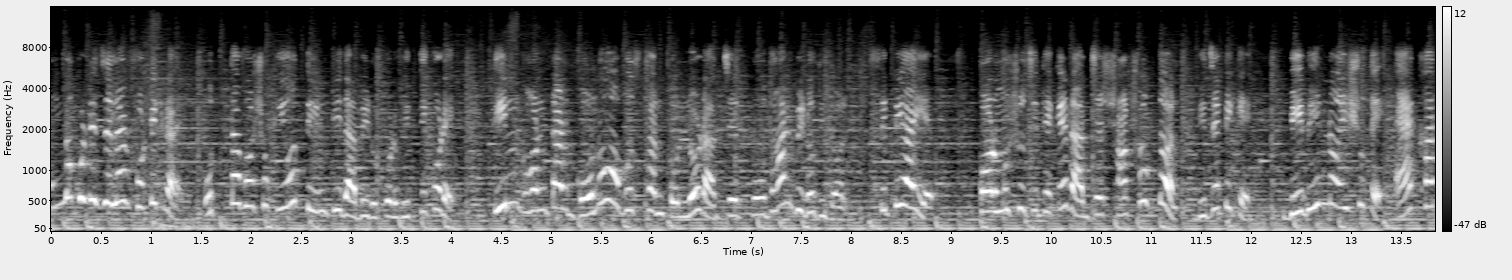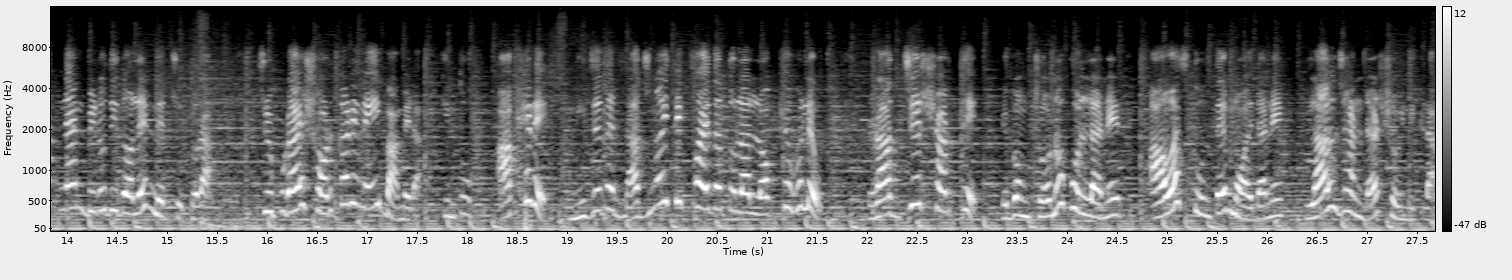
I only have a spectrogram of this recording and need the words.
অন্যকোটি জেলার ফটিকরায় অত্যাবশ্যকীয় তিনটি দাবির উপর ভিত্তি করে তিন ঘণ্টার গণ অবস্থান করল রাজ্যের প্রধান বিরোধী দল, সিপিআইএম। কর্মসূচি থেকে রাজ্যের শাসক দল, বিজেপিকে বিভিন্ন ইস্যুতে এক হাত নেন বিরোধী দলের নেতৃত্বরা। ত্রিপুরায় সরকারি নেই বামেরা, কিন্তু আখেরে নিজেদের রাজনৈতিক ফায়দা তোলার লক্ষ্য হলেও রাজ্যের স্বার্থে এবং জনকল্যাণের আওয়াজ তুলতে ময়দানে লাল ঝান্ডার সৈনিকরা।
